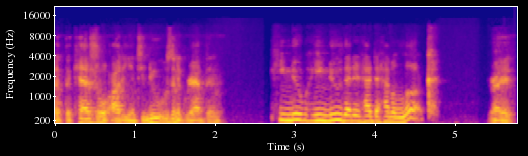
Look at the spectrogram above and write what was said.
like the casual audience. He knew it was going to grab them. He knew he knew that it had to have a look. Right.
